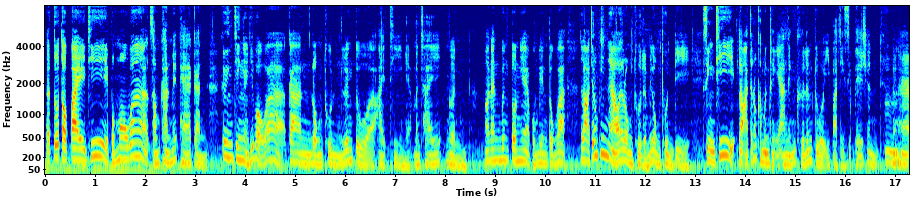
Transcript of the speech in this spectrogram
แต่ตัวต่อไปที่ผมมองว่าสำคัญไม่แพ้กัน คือจริง ๆ อย่างที่บอกว่าการลงทุนเรื่องตัว IT เนี่ยมันใช้เงิน เพราะฉะนั้นเบื้องต้นเนี่ยผมเรียนตรงว่าเราอาจจะต้องพิจารณาว่าลงทุนหรือไม่ลงทุนดีสิ่งที่เราอาจจะต้องคำนึงถึงอีกอันหนึ่งก็คือเรื่องตัว e-participation อืมนะฮะ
